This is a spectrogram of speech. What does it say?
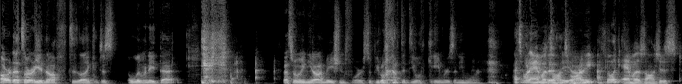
All right, that's already enough to like just eliminate that. That's what we need automation for, so people don't have to deal with gamers anymore. That's what Amazon's for. I mean, I feel like Amazon's just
